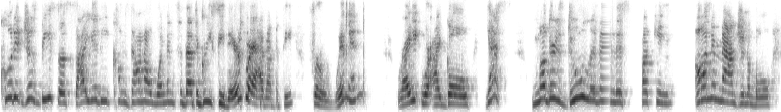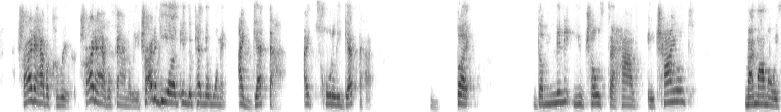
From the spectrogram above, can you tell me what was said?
could it just be society comes down on women to that degree? See, there's where I have empathy for women, right? Where I go, yes, mothers do live in this fucking unimaginable, try to have a career, try to have a family, try to be an independent woman. I get that. I totally get that. But the minute you chose to have a child, my mom always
